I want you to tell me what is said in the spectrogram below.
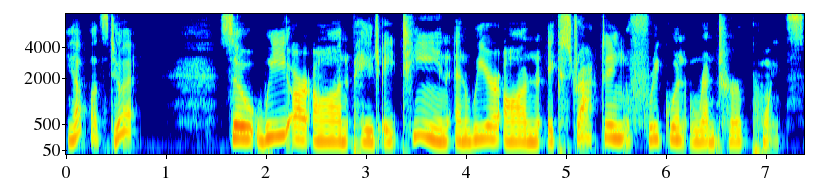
Yep let's do it so we are on page 18 and we are on extracting frequent renter points.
